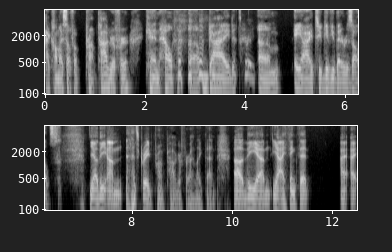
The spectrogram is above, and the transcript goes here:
I call myself a promptographer, can help uh, guide um, AI to give you better results. Yeah, the um, that's great promptographer. I like that. Uh, the um, yeah, I think that I, I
